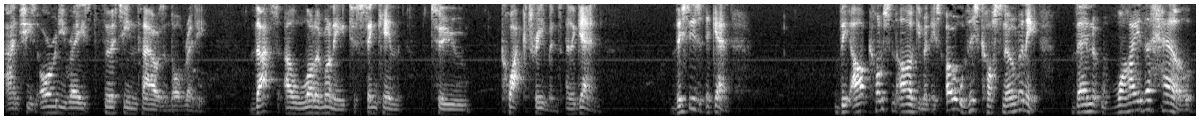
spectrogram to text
and she's already raised thirteen thousand already. That's a lot of money to sink in to quack treatment. And again, this is again the our constant argument is, oh, this costs no money. Then why the hell,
